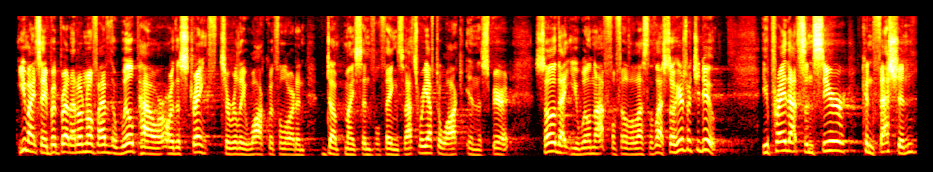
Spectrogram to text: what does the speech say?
you might say, but Brett, I don't know if I have the willpower or the strength to really walk with the Lord and dump my sinful things. So that's where you have to walk in the Spirit so that you will not fulfill the lust of the flesh. So here's what you do you pray that sincere confession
